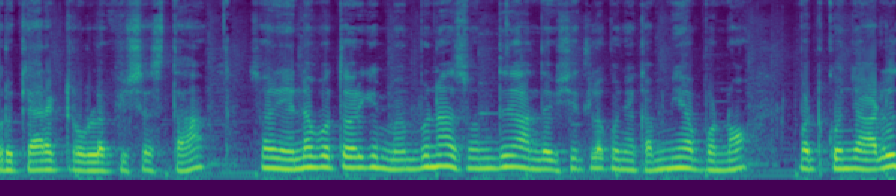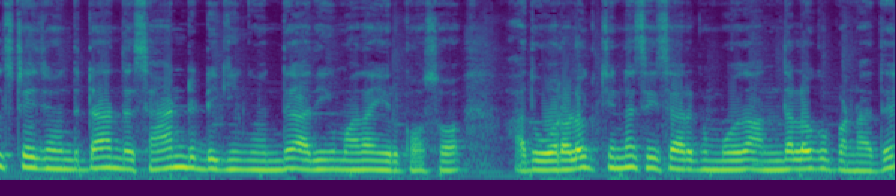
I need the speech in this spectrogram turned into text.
ஒரு கேரக்டர் உள்ள ஃபிஷஸ் தான். ஸோ என்னை பொறுத்த வரைக்கும் மெபுனாஸ் வந்து அந்த விஷயத்தில் கொஞ்சம் கம்மியாக பண்ணோம். பட் கொஞ்சம் அடல் ஸ்டேஜ் வந்துட்டால் அந்த சாண்டு டிக்கிங் வந்து அதிகமாக தான் இருக்கும். ஸோ அது ஓரளவுக்கு சின்ன சைஸாக இருக்கும்போது அந்த அளவுக்கு பண்ணாது.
